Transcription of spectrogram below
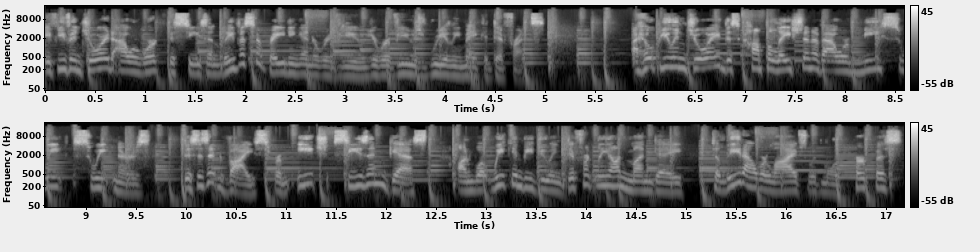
If you've enjoyed our work this season, leave us a rating and a review. Your reviews really make a difference. I hope you enjoyed this compilation of our Me Suite Suiteners. This is advice from each season guest on what we can be doing differently on Monday to lead our lives with more purpose,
